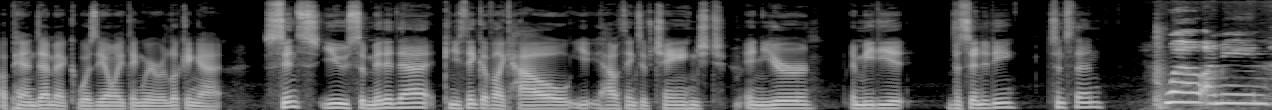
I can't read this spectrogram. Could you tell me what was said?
a pandemic was the only thing we were looking at. Since you submitted that, can you think of like how you, how things have changed in your immediate vicinity since then? Well, I mean,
